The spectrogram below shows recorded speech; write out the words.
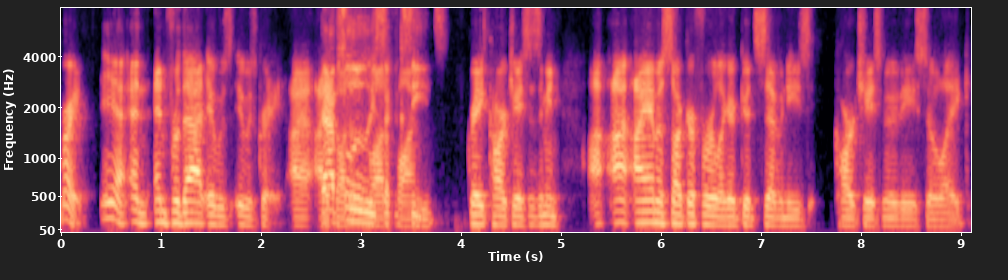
Right. Yeah, and and for that, it was it was great. I, I Absolutely it was a lot of fun. succeeds. Great car chases. I mean, I, I I am a sucker for like a good '70s car chase movie. So like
